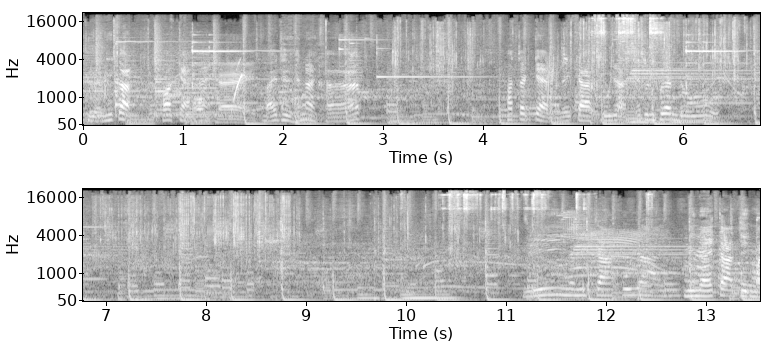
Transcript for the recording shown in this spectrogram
ถืออันนี้ก่อนพ่อแกะให้ Okay. ใบถือให้หน่อยครับพ่อจะแกะนาฬิกาครูใหญ่ให้เพื่อนๆดู นี่นาฬิกาครูใหญ่ มีนาฬิกาจริงไหม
